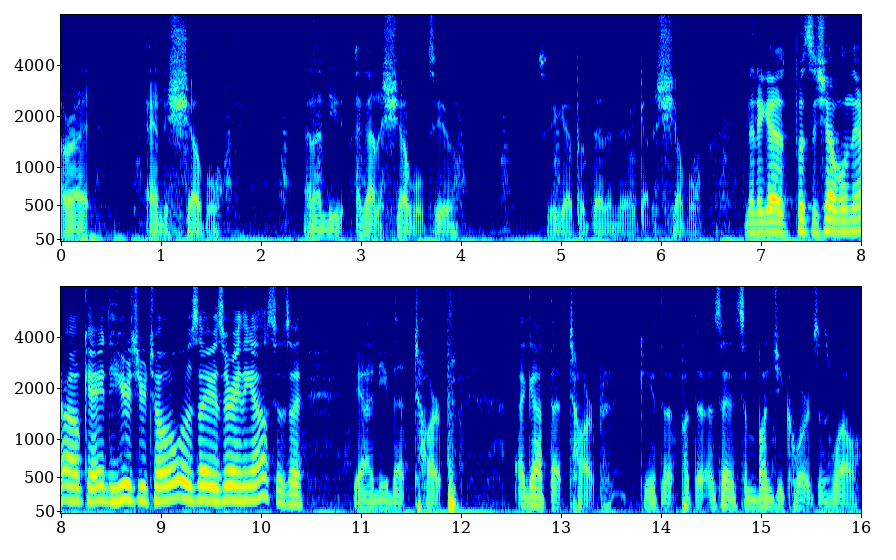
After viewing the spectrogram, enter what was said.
All right, and a shovel, and I need I got a shovel too. So you gotta put that in there. I got a shovel. Then I gotta put the shovel in there. Okay, here's your total. Is there, is there anything else? Is there, yeah, I need that tarp. I got that tarp. Can you get that, put that, I said some bungee cords as well.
